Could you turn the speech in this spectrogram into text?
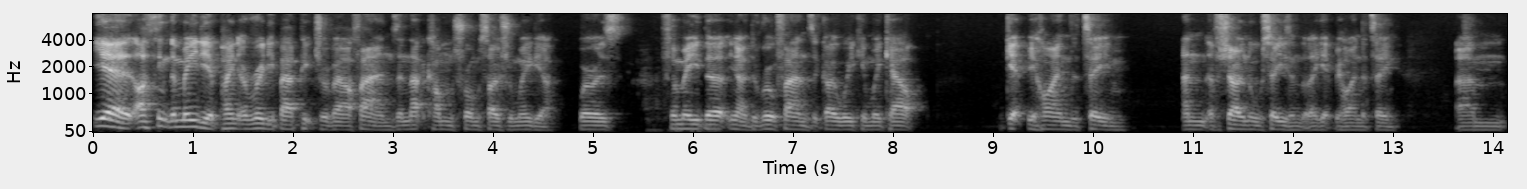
Yeah, I think the media paint a really bad picture of our fans, and that comes from social media. Whereas for me, the you know the real fans that go week in week out get behind the team and have shown all season that they get behind the team. Um,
